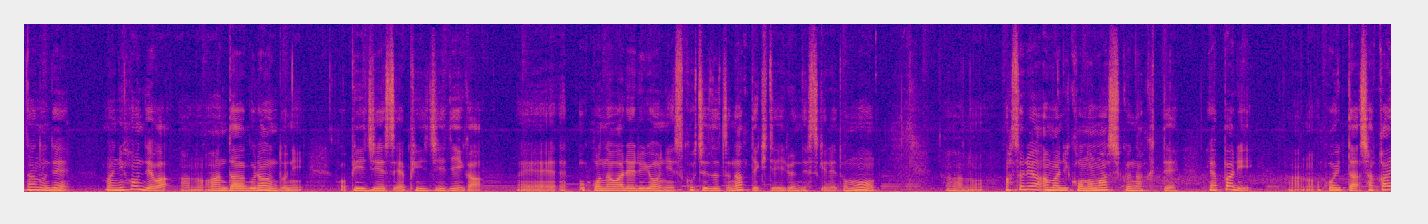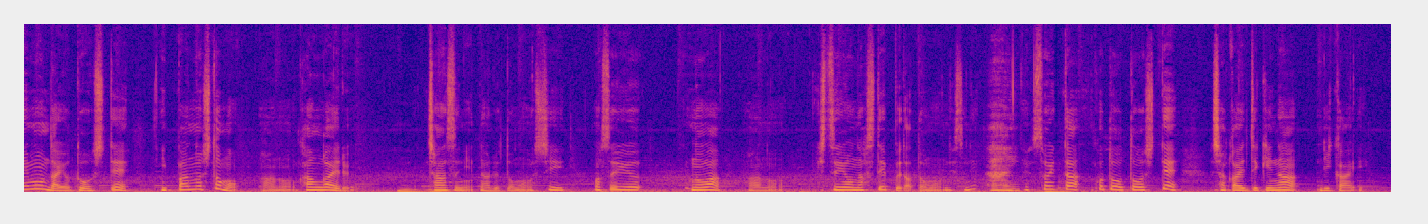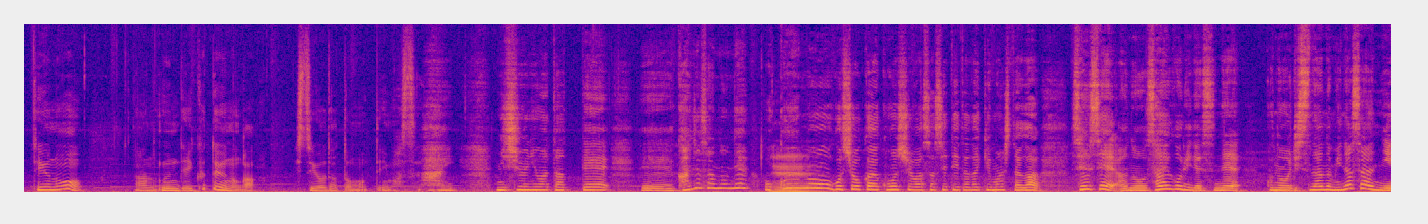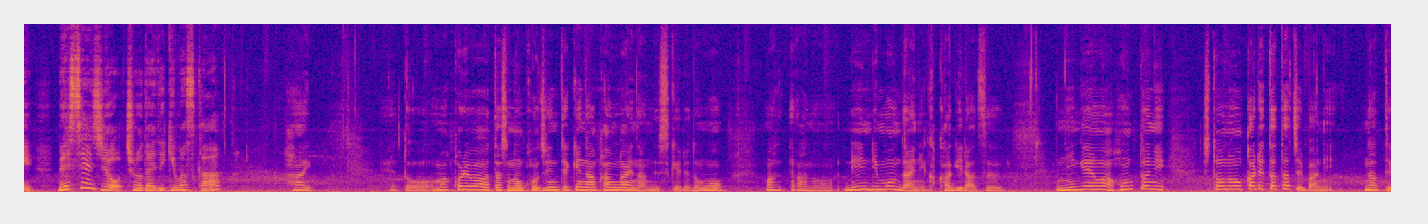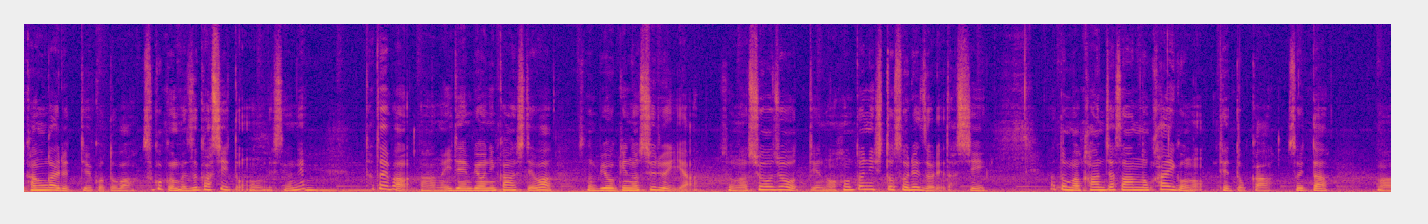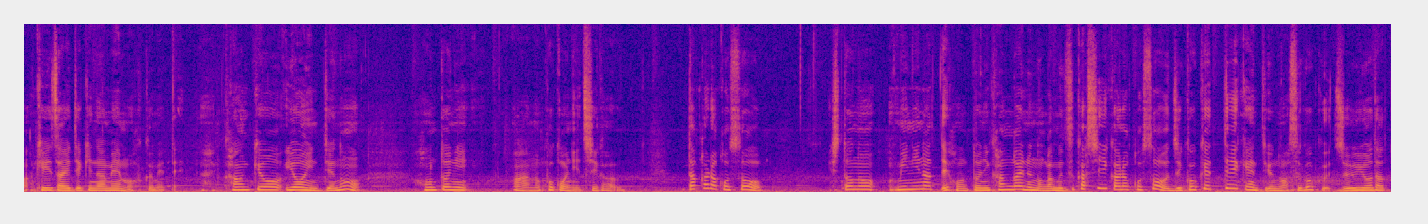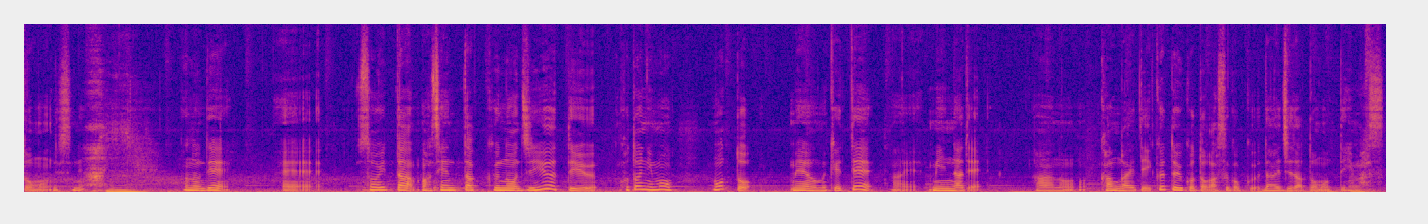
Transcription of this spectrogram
なので、まあ、日本ではあのアンダーグラウンドに PGS や PGD が、えー、行われるように少しずつなってきているんですけれどもあの、まあ、それはあまり好ましくなくてやっぱりあのこういった社会問題を通して一般の人もあの考えるチャンスになると思うし、まあ、そういうのはあの必要なステップだと思うんですね。はい、そういったことを通して社会的な理解っていうのをあの生んでいくというのが必要だと思っています。はい、2週にわたって、えー、患者さんのねお声もご紹介、今週はさせていただきましたが、先生あの最後にですねこのリスナーの皆さんにメッセージを頂戴できますか？はい。えーとまあ、これは私の個人的な考えなんですけれども、まあ、あの倫理問題に限らず人間は本当に人の置かれた立場になって考えるっていうことはすごく難しいと思うんですよね。例えばあの遺伝病に関してはその病気の種類やその症状っていうのは本当に人それぞれだしあとまあ患者さんの介護の手とかそういったまあ経済的な面も含めて環境要因っていうのも本当にあの個々に違うだからこそ人の身になって本当に考えるのが難しいからこそ自己決定権っていうのはすごく重要だと思うんですね。はい、なので、えー、そういった、まあ、選択の自由っていうことにももっと目を向けて、えー、みんなであの考えていくということがすごく大事だと思っています。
